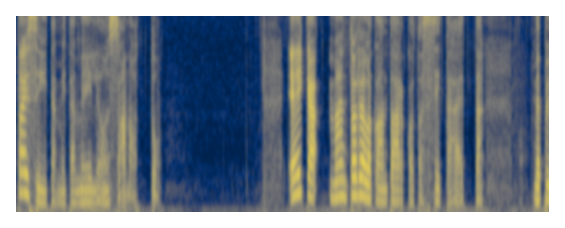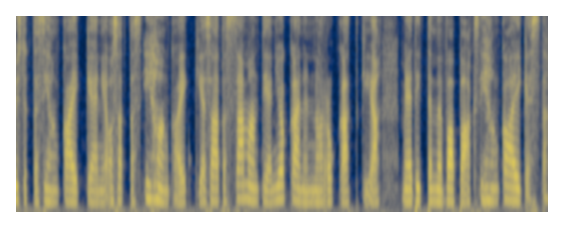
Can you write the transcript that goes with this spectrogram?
tai siitä, mitä meille on sanottu. Eikä mä en todellakaan tarkoita sitä, että me pystyttäisiin ihan kaikkeen ja osattaisiin ihan kaikki ja saataisiin saman tien jokainen naru katki ja me etittämme vapaaksi ihan kaikesta.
